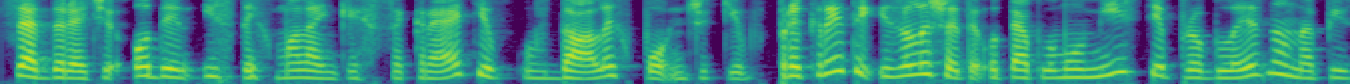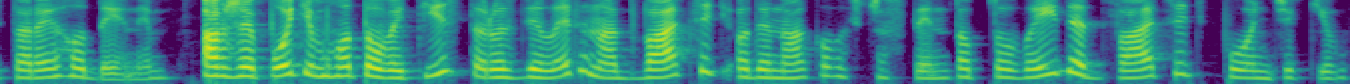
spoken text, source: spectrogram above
Це, до речі, один із тих маленьких секретів вдалих пончиків. Прикрити і залишити у теплому місці приблизно на півтори години. А вже потім готове тісто розділити на 20 одинакових частин, тобто вийде 20 пончиків.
